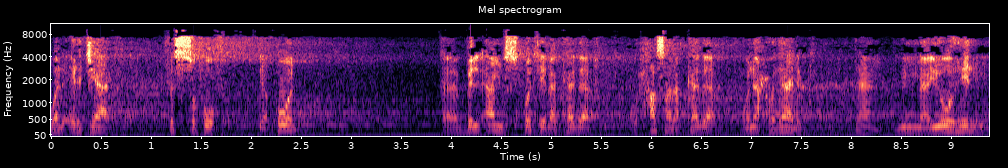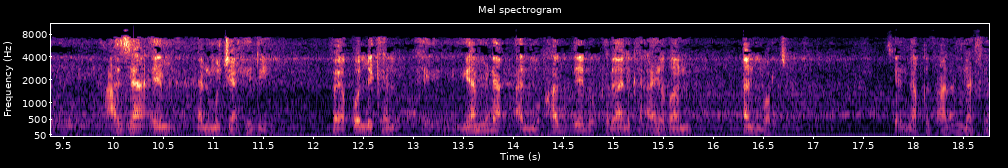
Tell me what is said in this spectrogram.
والإرجاف. في الصفوف. يقول آه، بالأمس قتل كذا وحصل كذا ونحو ذلك. يعني مما يوهن عزائم المجاهدين. فيقول لك يمنع المخذل وكذلك أيضا المرجع. نقف على النفل.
